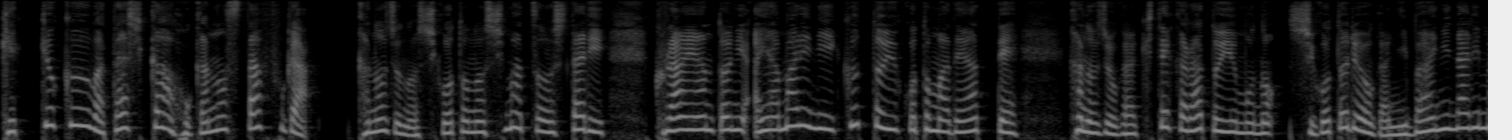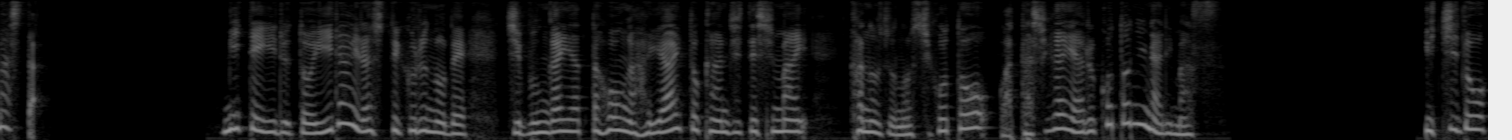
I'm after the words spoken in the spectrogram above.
結局私か他のスタッフが彼女の仕事の始末をしたりクライアントに謝りに行くということまであって彼女が来てからというもの仕事量が2倍になりました見ているとイライラしてくるので自分がやった方が早いと感じてしまい彼女の仕事を私がやることになります。一度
